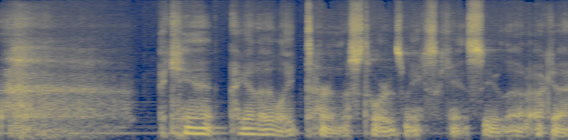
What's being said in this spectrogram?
I can't. I gotta like turn this towards me because I can't see that. Okay.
